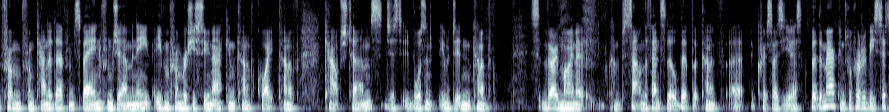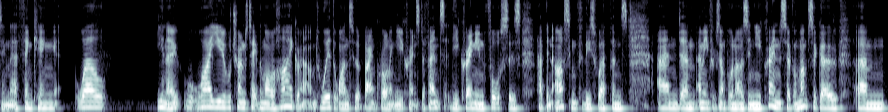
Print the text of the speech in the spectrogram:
from from Canada, from Spain, from Germany, even from Rishi Sunak in kind of quite kind of couch terms. Just it wasn't it didn't kind of very minor, kind of sat on the fence a little bit, but kind of uh, criticise the US. But the Americans will probably be sitting there thinking, well, you know, why are you trying to take the moral high ground? We're the ones who are bankrolling Ukraine's defense. The Ukrainian forces have been asking for these weapons. And um, I mean, for example, when I was in Ukraine several months ago, um,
